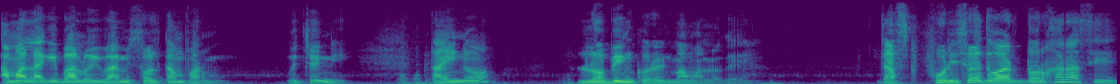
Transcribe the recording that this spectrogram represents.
আমার লাগি ভালো হইবা, আমি চলতাম পারমু বুঝছেন নি? তাইনও লবিং করেন মামার লগে। জাস্ট পরিচয় দেওয়ার দরকার আছে।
